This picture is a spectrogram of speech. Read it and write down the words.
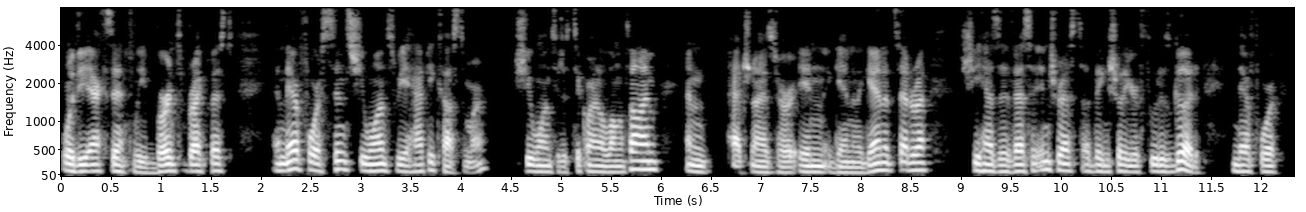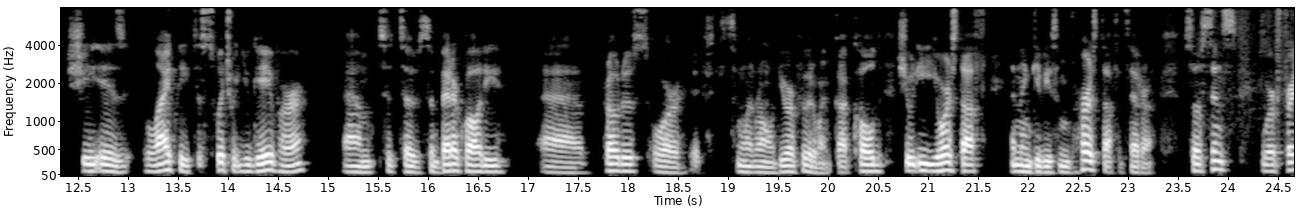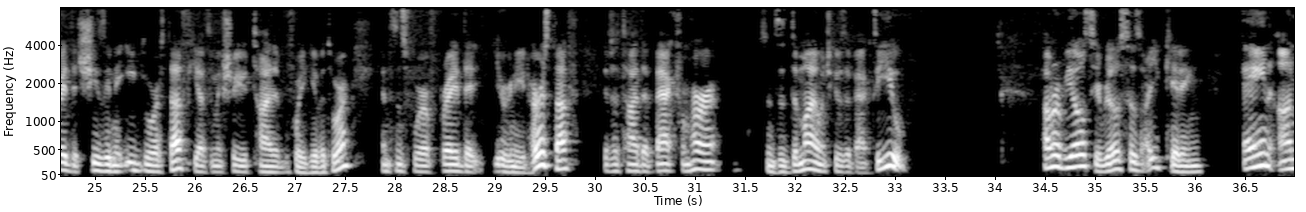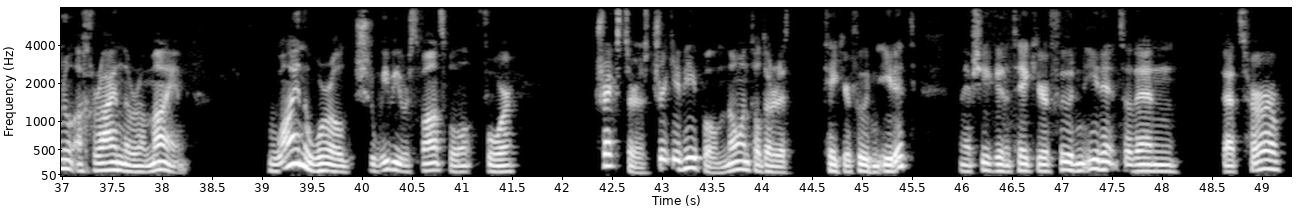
or the accidentally burnt breakfast. And therefore, since she wants to be a happy customer, she wants you to stick around a long time and patronize her in again and again, etc she has a vested interest of making sure that your food is good, and therefore she is likely to switch what you gave her um, to, to, some better quality uh, produce, or if something went wrong with your food or it got cold, she would eat your stuff and then give you some of her stuff, etc. So since we're afraid that she's going to eat your stuff, you have to make sure you tithe it before you give it to her. And since we're afraid that you're going to eat her stuff, you have to tithe it back from her, since it's demai, which gives it back to you. Amr Yossi, Yossi says, "Are you kidding? Ain anu achrain l'ramayin." why in the world should we be responsible for tricksters, tricky people? No one told her to take your food and eat it. And if she's going to take your food and eat it, so then that's her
